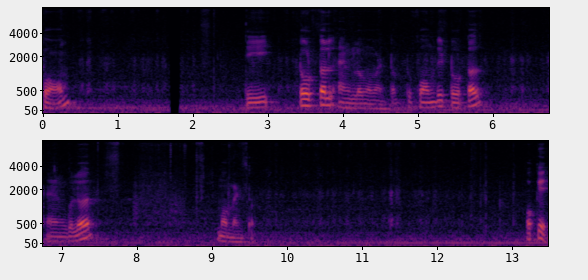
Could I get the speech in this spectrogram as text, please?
form the total angular momentum to form the total angular momentum. Okay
